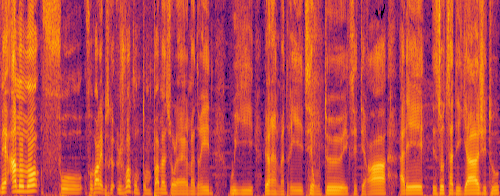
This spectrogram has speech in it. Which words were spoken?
Mais à un moment, faut, faut parler. Parce que je vois qu'on tombe pas mal sur le Real Madrid. Oui, le Real Madrid, c'est honteux, etc. Allez, les autres, ça dégage et tout.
